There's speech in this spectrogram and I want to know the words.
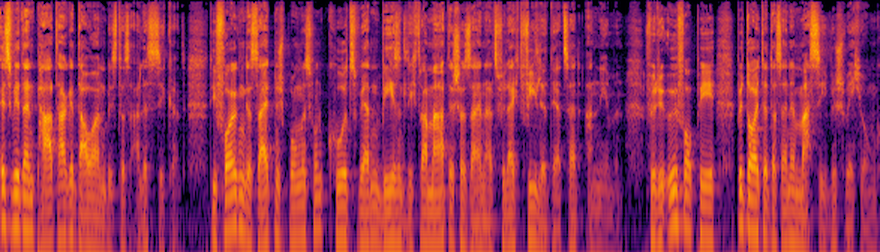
Es wird ein paar Tage dauern, bis das alles sickert. Die Folgen des Seitensprunges von Kurz werden wesentlich dramatischer sein, als vielleicht viele derzeit annehmen. Für die ÖVP bedeutet das eine massive Schwächung.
